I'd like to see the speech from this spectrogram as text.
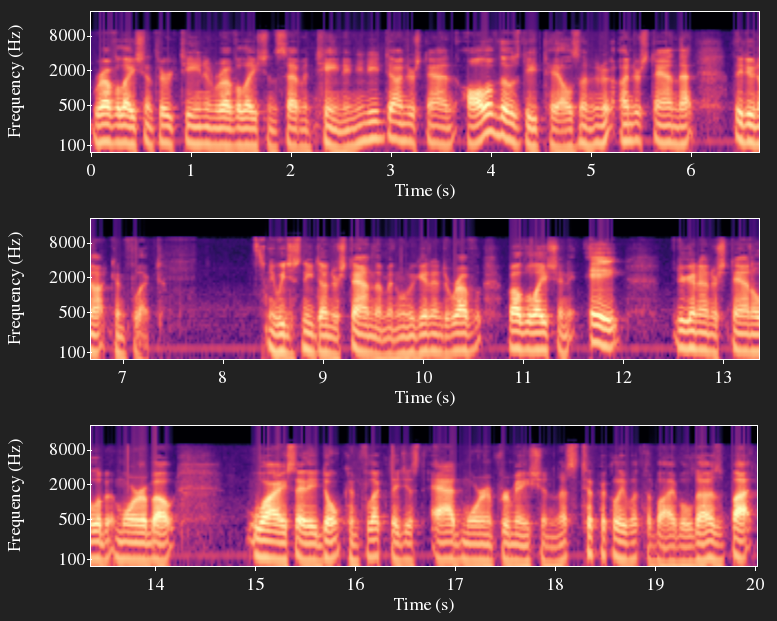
Revelation 13, and Revelation 17. And you need to understand all of those details and understand that they do not conflict. We just need to understand them. And when we get into Rev- Revelation 8, you're going to understand a little bit more about why I say they don't conflict. They just add more information. That's typically what the Bible does. But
